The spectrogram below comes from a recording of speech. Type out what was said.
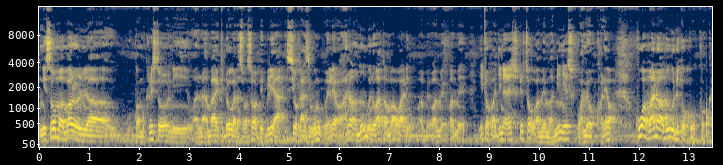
ni somo ambalo lina kwa Mkristo ni wana ambaye kidogo anasoma soma Biblia sio kazi ngumu kuelewa. Wana wa Mungu ni watu ambao wameitwa wame, wame, kwa jina la Yesu Kristo, wamemwamini Yesu, wameokolewa. Kuwa mwana wa Mungu ndiko kuokoka.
